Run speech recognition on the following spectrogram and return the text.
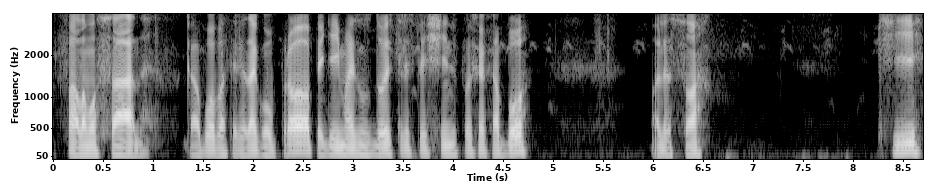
Fala moçada. Acabou a bateria da GoPro. Peguei mais uns dois, três peixinhos depois que acabou. Olha só. Que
